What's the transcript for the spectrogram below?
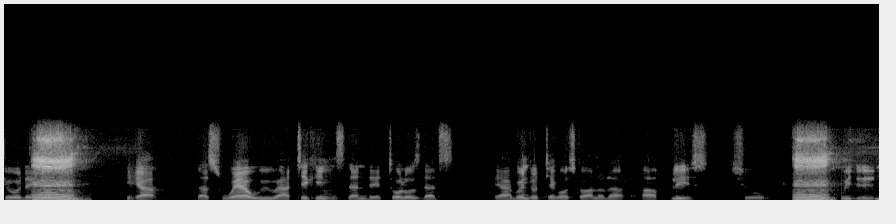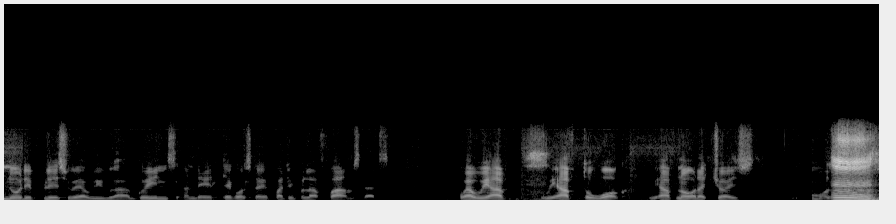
So they mm. just, yeah, that's where we were taken. Then they told us that they are going to take us to another uh, place. So mm. we didn't know the place where we were going, and they take us to a particular farms that where we have we have to walk. We have no other choice. Mm.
